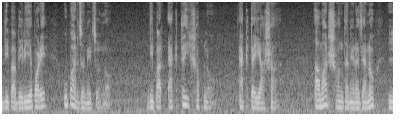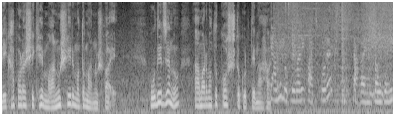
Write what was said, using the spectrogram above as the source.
দীপা বেরিয়ে পড়ে উপার্জনের জন্য। দীপার একটাই স্বপ্ন, একটাই আশা আমার সন্তানেরা যেন লেখাপড়া শিখে মানুষের মতো মানুষ হয়। ওদের যেন আমার মতো কষ্ট করতে না হয়। আমি লোকের বাড়ি কাজ করে টাকা ইনকাম করি।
